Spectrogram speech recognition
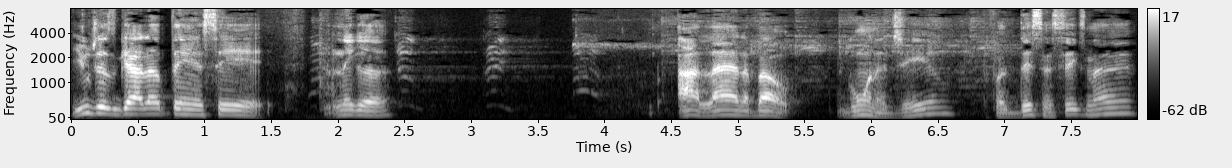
You just got up there and said, nigga, I lied about going to jail for this and six nine.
